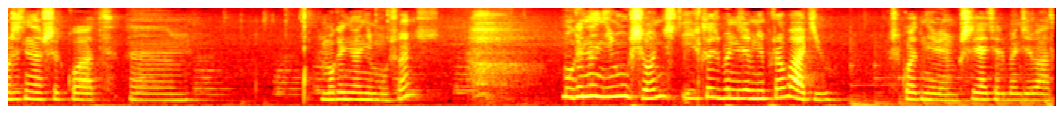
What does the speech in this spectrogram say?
Możecie na przykład... em, mogę na nim usiąść? Mogę na nim usiąść i ktoś będzie mnie prowadził. Na przykład, nie wiem, przyjaciel będzie was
